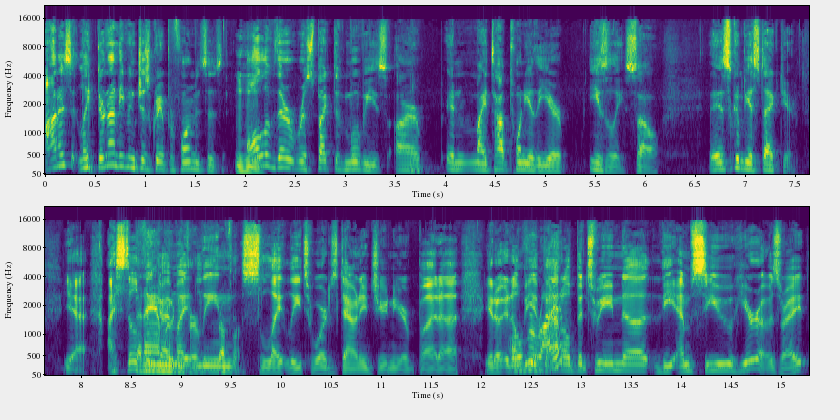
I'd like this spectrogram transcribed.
honestly like they're not even just great performances. Mm-hmm. All of their respective movies are in my top twenty of the year easily. So this is gonna be a stacked year. Yeah, I still I think am I, might lean slightly towards Downey Jr., but uh, you know, it'll be Over a Ryan? battle between uh, the MCU heroes, right?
